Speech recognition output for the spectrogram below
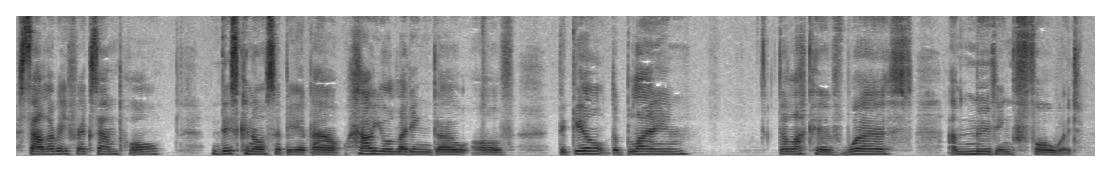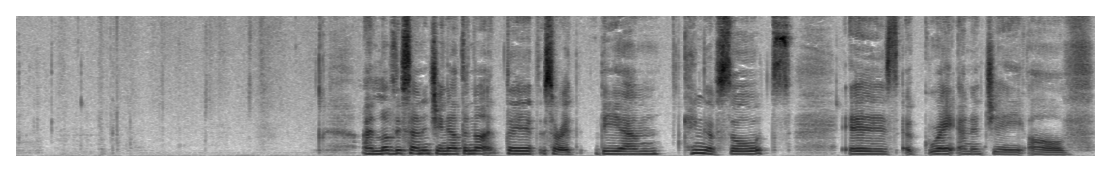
salary for example this can also be about how you're letting go of the guilt the blame the lack of worth and moving forward. I love this energy. Now the knight the sorry the um, king of swords is a great energy of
